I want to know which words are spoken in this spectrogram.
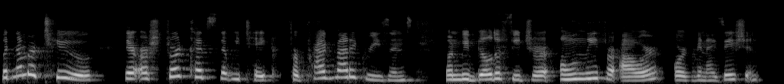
but number two, there are shortcuts that we take for pragmatic reasons when we build a feature only for our organization.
